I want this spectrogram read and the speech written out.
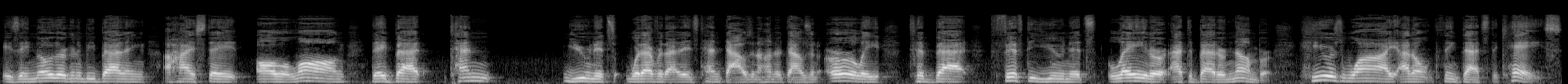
is they know they're going to be betting Ohio State all along. They bet 10 units, whatever that is, 10,000, 100,000 early to bet 50 units later at the better number. Here's why I don't think that's the case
